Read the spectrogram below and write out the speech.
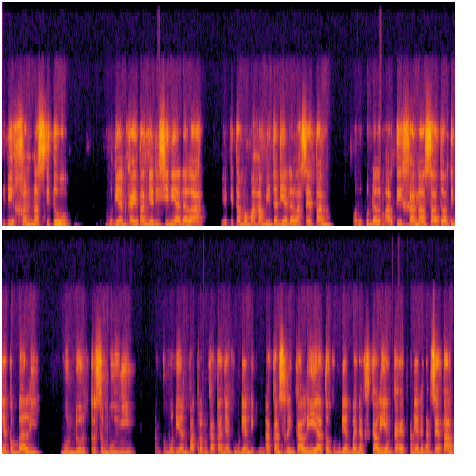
Jadi khannas itu kemudian kaitannya di sini adalah ya kita memahami tadi adalah setan. Walaupun dalam arti khanasa itu artinya kembali mundur, tersembunyi. Dan kemudian patron katanya kemudian digunakan sering kali atau kemudian banyak sekali yang kaitannya dengan setan.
